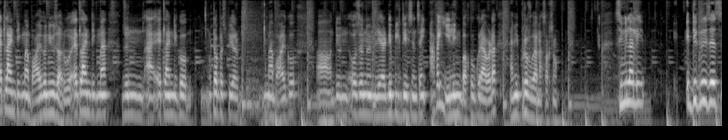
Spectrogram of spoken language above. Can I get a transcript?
एटलान्टिकमा भएको न्युजहरू एटलान्टिकमा जुन एटलान्टिकको टोपोस्पियरमा भएको जुन ओजोन लेयर डिप्लिटेसन चाहिँ आफै हिलिङ भएको कुराबाट हामी प्रुभ गर्न सक्छौँ। सिमिलरली इट डिक्रिजेस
